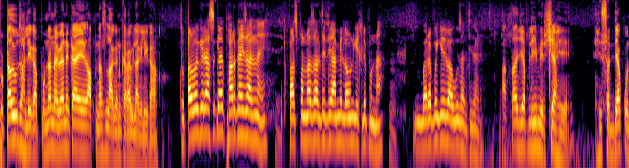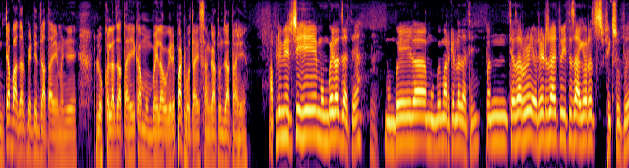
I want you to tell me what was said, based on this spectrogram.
तुटाळू झाले का? पुन्हा नव्यानं काय आपणास लागण करावी लागली का? तुटाळ वगैरे असं काय फार काही झालं नाही. पाच पन्नास झाले ते आम्ही लावून घेतले पुन्हा. बऱ्यापैकी लागू झाली ती झाडं. आता जी आपली ही मिरची आहे ही सध्या कोणत्या बाजारपेठेत जात आहे? म्हणजे लोकलला जात आहे का मुंबईला वगैरे पाठवत आहे संघातून जात आहे? आपली मिरची ही मुंबईलाच जाते. मुंबईला मुंबई मार्केटला जाते. पण त्याचा रे रेट जो आहे तो इथं जागेवरच फिक्स होतो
